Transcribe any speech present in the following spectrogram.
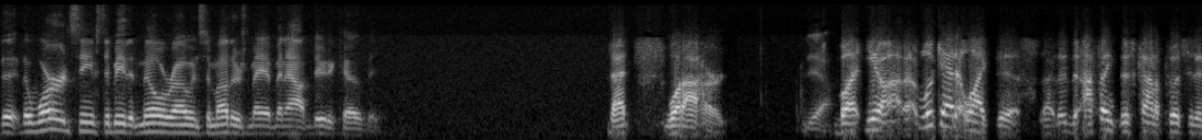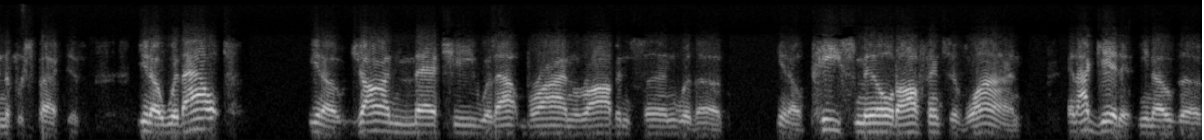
the the word seems to be that Milroe and some others may have been out due to COVID. That's what I heard. Yeah. But you know, look at it like this. I think this kind of puts it into perspective. You know, without you know John Metchie, without Brian Robinson, with a you know piecemealed offensive line, and I get it. You know, the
